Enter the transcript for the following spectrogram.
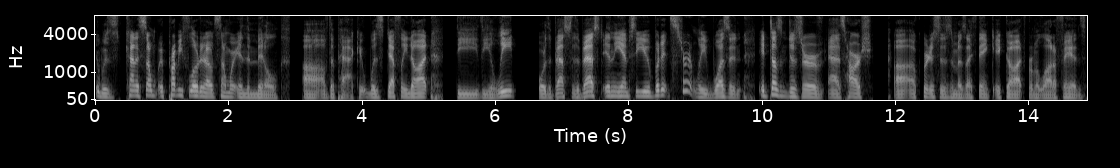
it was kind of some it probably floated out somewhere in the middle uh, of the pack. It was definitely not the the elite or the best of the best in the MCU, but it certainly wasn't. It doesn't deserve as harsh uh, a criticism as I think it got from a lot of fans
